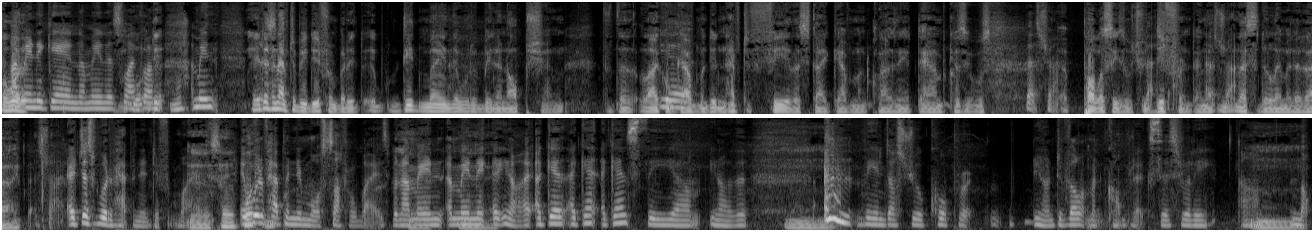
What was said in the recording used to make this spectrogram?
Well, I mean, again, I mean, it's like, Well, I, di- I mean, It doesn't have to be different, but it, it did mean there would have been an option that the local Yeah. government didn't have to fear the state government closing it down because it was that's right. uh, policies which were That's right, different, and that's that, right. that's the dilemma today. That's right. It just would have happened in different ways. Yeah, so it what- would have happened in more subtle ways. But I mean, I mean, you know, again, again, against the, um, you know, the Mm. the industrial corporate, you know, development complex. There's really um, not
